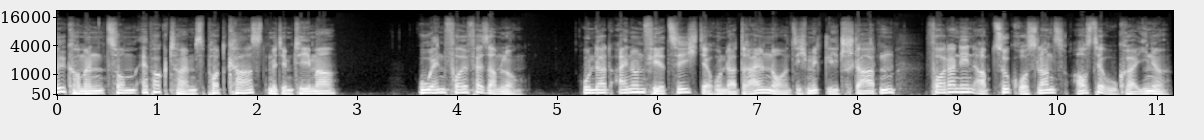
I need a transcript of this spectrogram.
Willkommen zum Epoch Times Podcast mit dem Thema UN-Vollversammlung. 141 der 193 Mitgliedstaaten fordern den Abzug Russlands aus der Ukraine.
